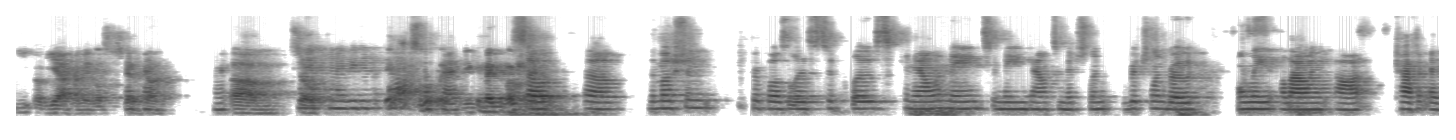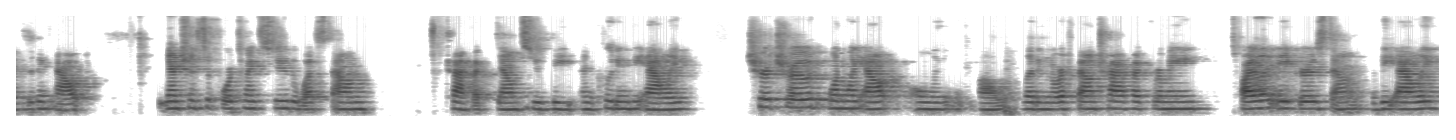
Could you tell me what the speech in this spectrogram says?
y- oh, yeah, I mean, let's just get it done. Um, Can I, so, can I read it? yeah, absolutely, Okay. you can make the motion. So, uh, the motion proposal is to close Canal and Main to Main down to Richland, Richland Road, only allowing, uh, traffic exiting out. The entrance to four twenty-two, the westbound traffic down to the, including the alley. Church Road, one way out, only, uh, letting northbound traffic remain. Twilight Acres down the alley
